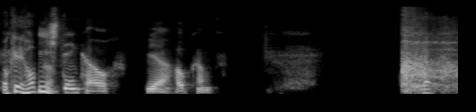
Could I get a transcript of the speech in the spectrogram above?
Okay, Hauptkampf. Ich denke auch, ja, Hauptkampf. Ja.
